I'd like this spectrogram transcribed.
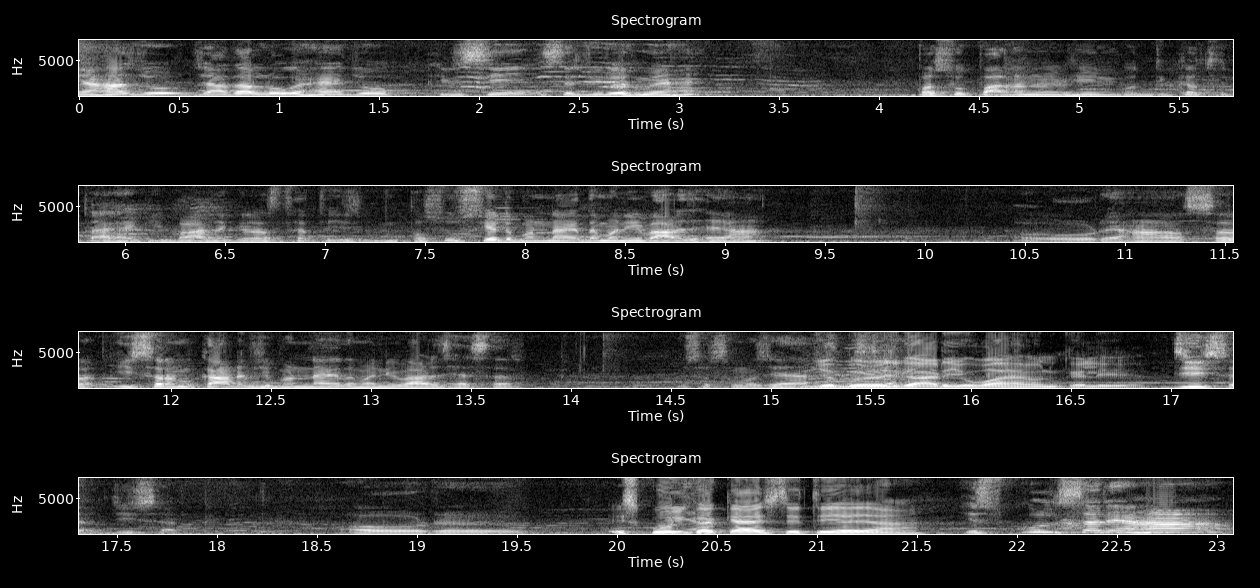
यहाँ जो ज़्यादा लोग हैं जो कृषि से जुड़े हुए हैं पशुपालन में भी इनको दिक्कत होता है कि बाढ़ ग्रस्त है तो पशु शेड बनना एकदम अनिवार्य है यहाँ। और यहाँ सर ई श्रम कार्ड भी बनना एकदम अनिवार्य है सर। ये सब समस्या है। जो बेरोजगार युवा है उनके लिए। जी सर जी सर। और स्कूल का क्या स्थिति है यहाँ? स्कूल सर यहाँ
